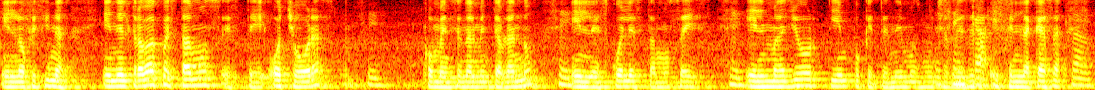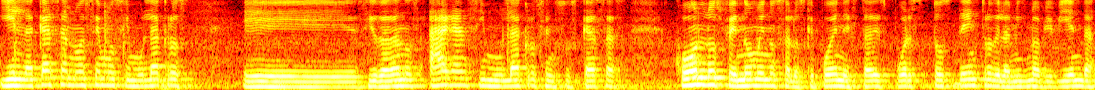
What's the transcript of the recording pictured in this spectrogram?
en la oficina. En el trabajo estamos este, ocho horas, sí convencionalmente hablando, en la escuela estamos seis. El mayor tiempo que tenemos muchas veces es en la casa. Y en la casa no hacemos simulacros. Eh, ciudadanos, hagan simulacros en sus casas con los fenómenos a los que pueden estar expuestos dentro de la misma vivienda.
